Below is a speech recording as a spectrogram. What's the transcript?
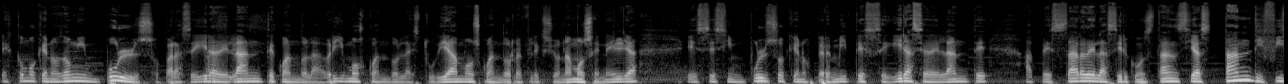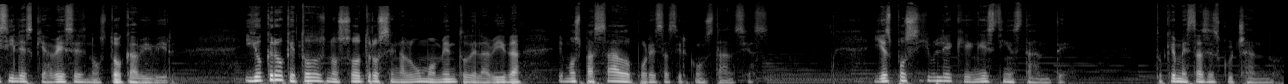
es como que nos da un impulso para seguir adelante cuando la abrimos, cuando la estudiamos, cuando reflexionamos en ella. Es ese impulso que nos permite seguir hacia adelante a pesar de las circunstancias tan difíciles que a veces nos toca vivir. Y yo creo que todos nosotros en algún momento de la vida hemos pasado por esas circunstancias. Y es posible que en este instante, tú que me estás escuchando,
